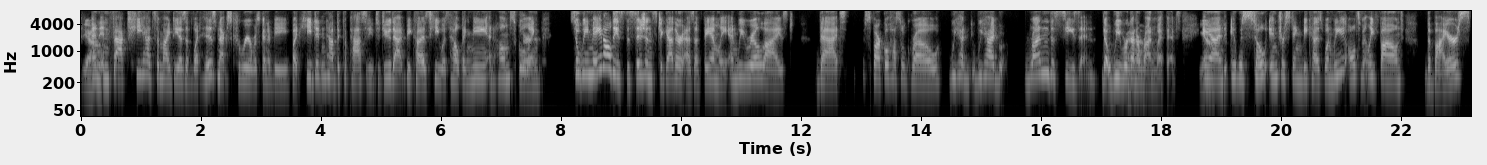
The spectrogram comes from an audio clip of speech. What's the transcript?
Yeah. And in fact, he had some ideas of what his next career was going to be, but he didn't have the capacity to do that because he was helping me and homeschooling. Sure. So we made all these decisions together as a family and we realized that Sparkle Hustle Grow, we had we had run the season that we were yeah. going to run with it. Yeah. And it was so interesting because when we ultimately found the buyers,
